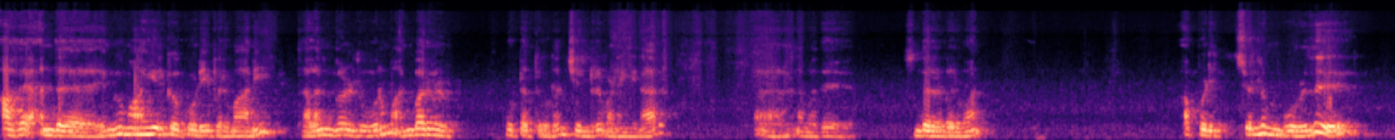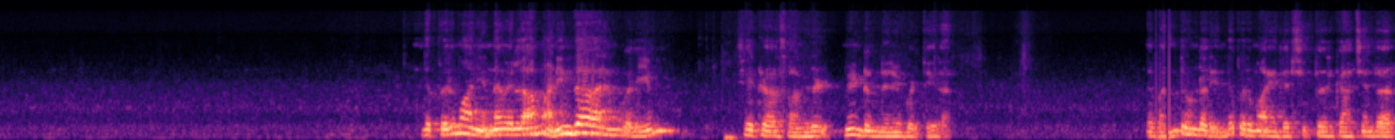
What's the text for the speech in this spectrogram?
ஆக அந்த எங்குமாகி இருக்கக்கூடிய பெருமானி தலங்கள் தோறும் அன்பர்கள் கூட்டத்துடன் சென்று வணங்கினார். நமது சுந்தரர் பெருமான் அப்படி செல்லும் பொழுது இந்த பெருமான் என்னவெல்லாம் அணிந்தார் என்பதையும் சேக்கரார் சுவாமிகள் மீண்டும் நினைவுபடுத்துகிறார். இந்த வந்தொண்டர் எந்த பெருமானை தரிசிப்பதற்காக சென்றார்?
